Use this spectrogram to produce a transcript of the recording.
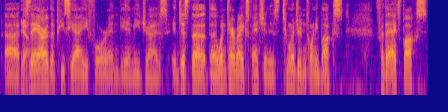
because uh, yeah. they are the PCIe 4 and NVMe drives. And just the the one terabyte expansion is 220 bucks for the Xbox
